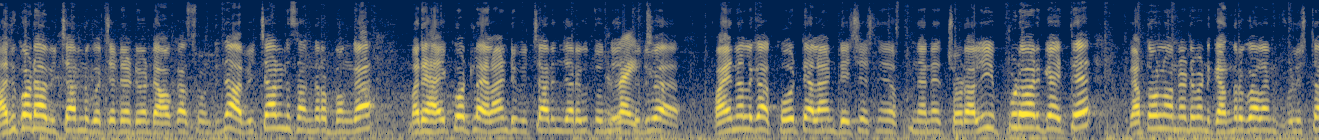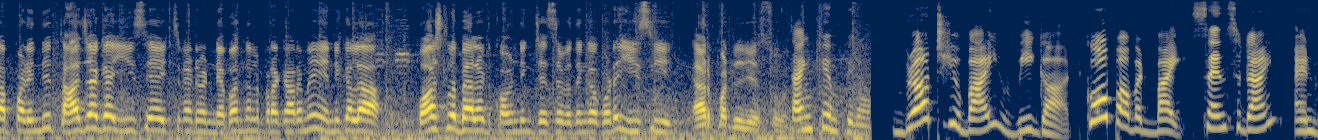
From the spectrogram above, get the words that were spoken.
అది కూడా విచారణకు వచ్చేటటువంటి అవకాశం ఉంటుంది. ఆ విచారణ సందర్భంగా మరి హైకోర్టులో ఎలాంటి విచారణ జరుగుతుంది? ఫైనల్గా కోర్టు ఎలాంటి డెసిషన్ చేస్తుంది అనేది చూడాలి. ఇప్పటి వరకు అయితే గతంలో ఉన్నటువంటి గందరగోళానికి ఫుల్ స్టాప్ పడింది. తాజాగా ఈసీ ఇచ్చినటువంటి నిబంధనల ప్రకారమే ఎన్నికల పోస్టల్ బ్యాలెట్ కౌంటింగ్ చేసే విధంగా కూడా ఈసీ ఏర్పాట్లు చేస్తుంది brought you by V Guard co powered by Sensodyne and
